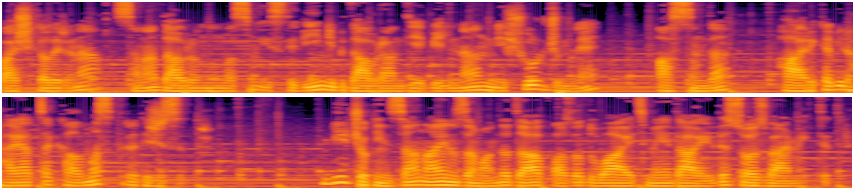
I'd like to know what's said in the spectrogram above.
Başkalarına sana davranılmasını istediğin gibi davran diye bilinen meşhur cümle aslında harika bir hayatta kalma stratejisidir. Birçok insan aynı zamanda daha fazla dua etmeye dair de söz vermektedir.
